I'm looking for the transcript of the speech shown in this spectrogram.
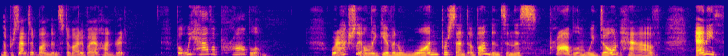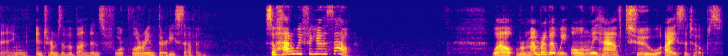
the percent abundance divided by 100, but we have a problem. We're actually only given 1% abundance in this problem. We don't have anything in terms of abundance for chlorine 37. So how do we figure this out? Well, remember that we only have two isotopes.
